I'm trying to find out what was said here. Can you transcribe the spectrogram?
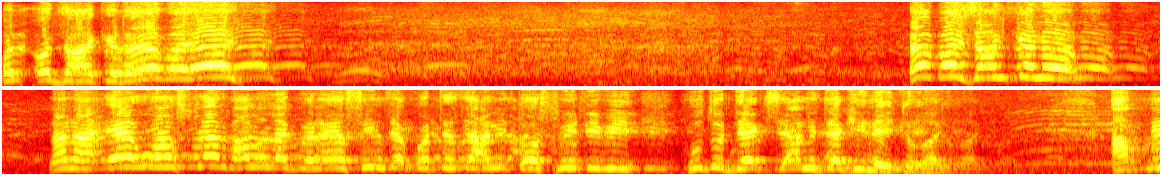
ও- রে ভাই এ ভাই কেন? না না, এ ওয়াজটা আর ভালো লাগবে না। এ চিন্তা করতেছে আমি তসমি টিভি শুধু দেখছি, আমি দেখি নাই তো ভাই। আপনি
